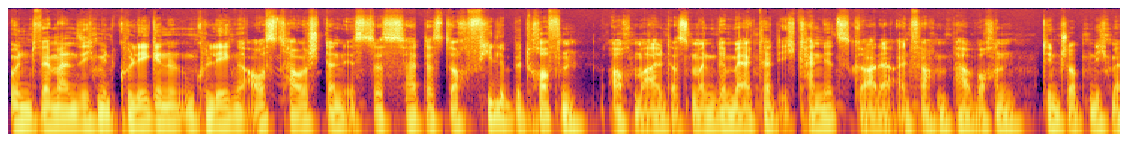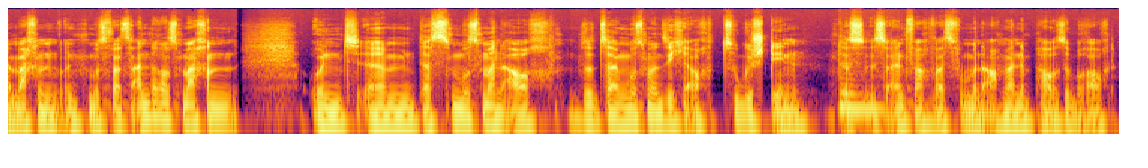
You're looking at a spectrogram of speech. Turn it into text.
Und wenn man sich mit Kolleginnen und Kollegen austauscht, dann ist das, hat das doch viele betroffen, auch mal, dass man gemerkt hat, ich kann jetzt gerade einfach ein paar Wochen den Job nicht mehr machen und muss was anderes machen. Und ähm, das muss man auch, sozusagen muss man sich auch zugestehen. Das mhm. ist einfach was, wo man auch mal eine Pause braucht.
